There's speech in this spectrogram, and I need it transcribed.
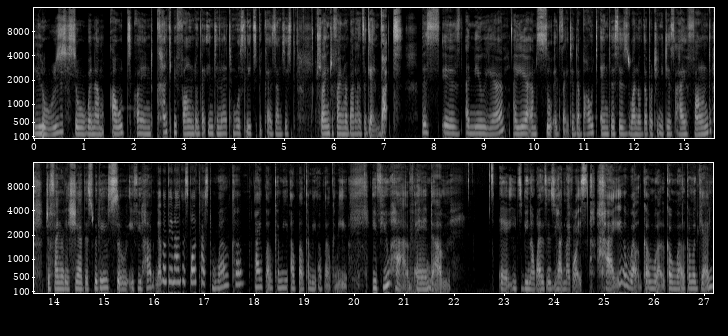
lose. So when I'm out and can't be found on the internet, mostly it's because I'm just trying to find my balance again. But this is a new year, a year I'm so excited about, and this is one of the opportunities I found to finally share this with you. So if you have never been on this podcast, welcome. I welcome you. I welcome you. I welcome you. If you have, and um, uh, it's been a while since you heard my voice. Hi, welcome, welcome, welcome again.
